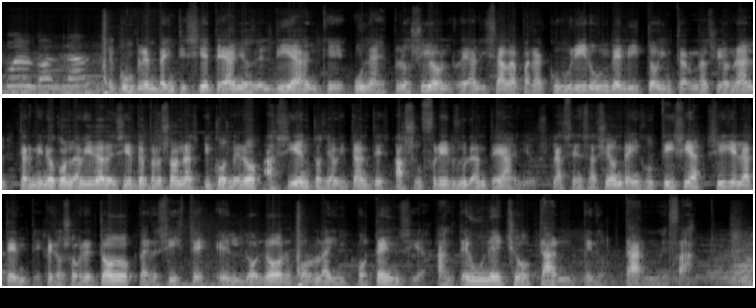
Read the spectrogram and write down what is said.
puedo encontrar. Se cumplen 27 años del día en que una explosión realizada para cubrir un delito internacional terminó con la vida de siete personas y condenó a cientos de habitantes a sufrir durante años. La sensación de injusticia sigue latente, pero sobre todo persiste el dolor por la impotencia ante un hecho tan, pero tan nefasto.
